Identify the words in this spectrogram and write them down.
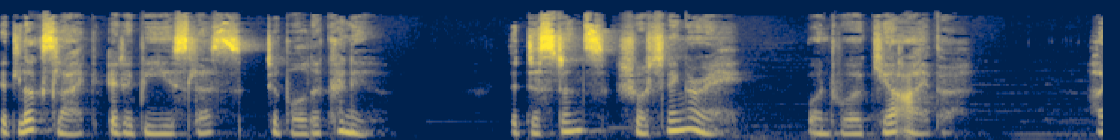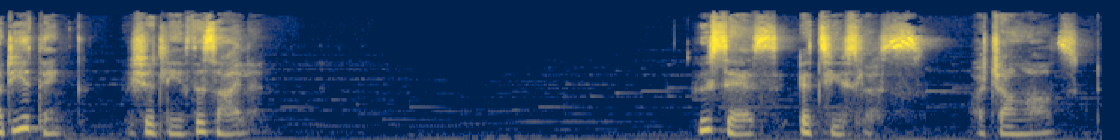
It looks like it'd be useless to build a canoe. The distance shortening array won't work here either. How do you think we should leave this island? Who says it's useless? Hua Cheng asked.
